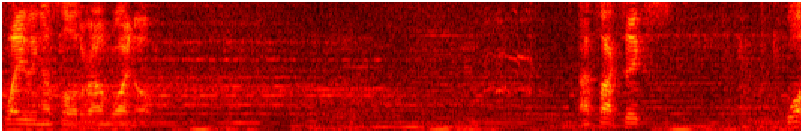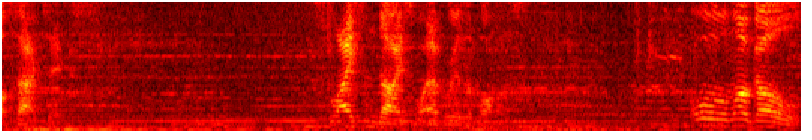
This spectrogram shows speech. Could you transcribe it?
Flailing a sword around, why not? Our tactics. What tactics? Slice and dice whatever is upon us. Oh, more gold!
